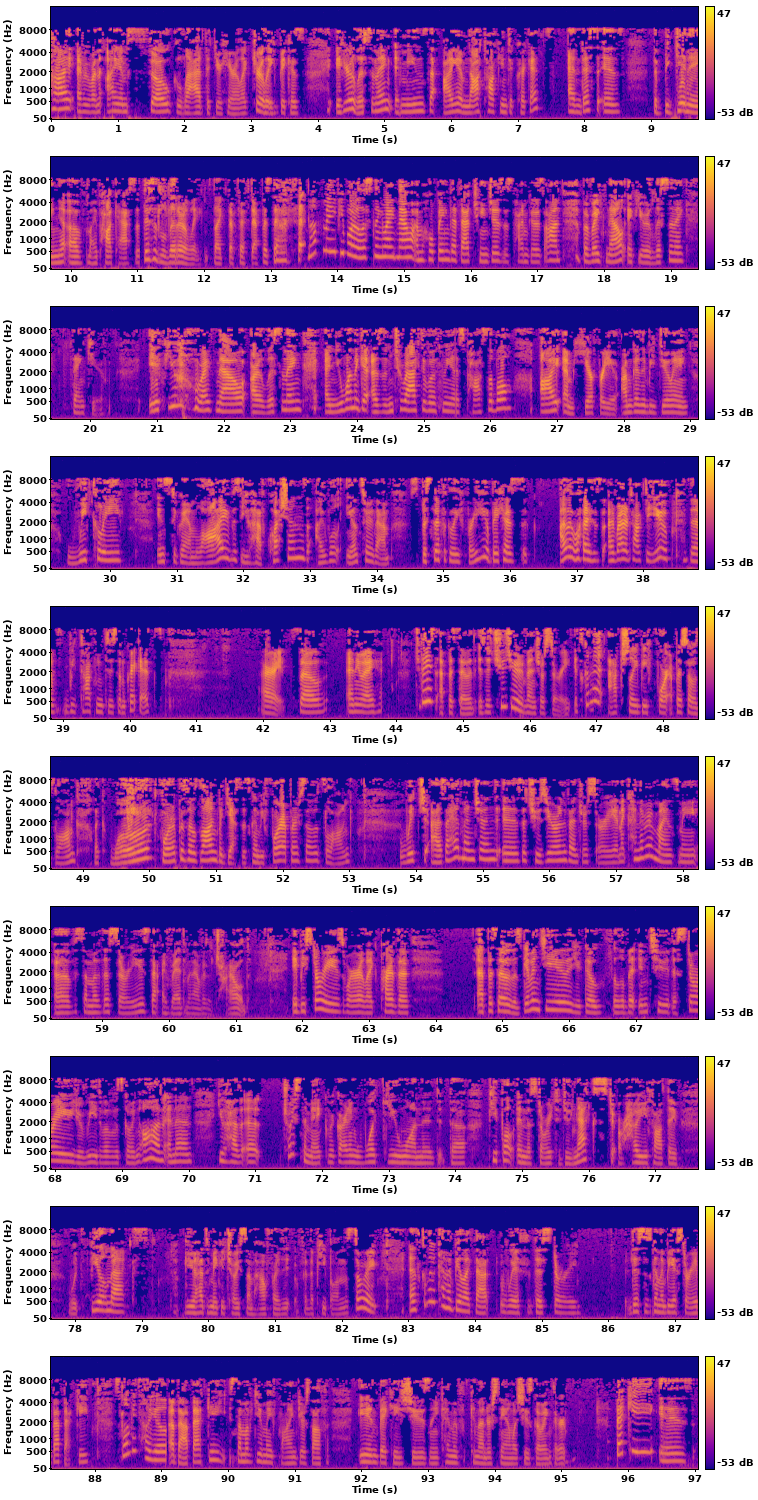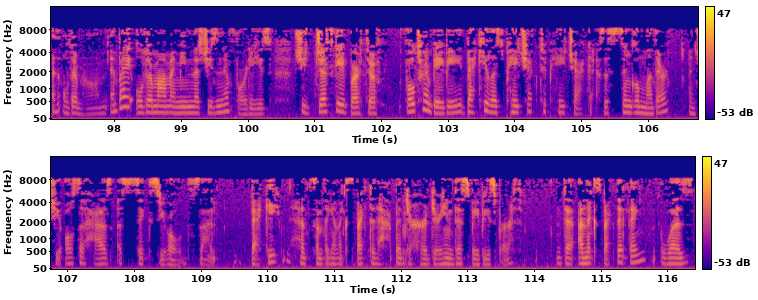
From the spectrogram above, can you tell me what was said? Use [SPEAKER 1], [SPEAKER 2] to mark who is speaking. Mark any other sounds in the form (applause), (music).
[SPEAKER 1] Hi, everyone. I am so glad that you're here, like truly, because if you're listening, it means that I am not talking to crickets. And this is the beginning of my podcast. This is literally like the fifth episode. (laughs) not many people are listening right now. I'm hoping that that changes as time goes on. But right now, if you're listening, thank you if you (laughs) right now are listening and you want to get as interactive with me as possible, I am here for you. I'm going to be doing weekly Instagram lives. You have questions, I will answer them specifically for you because otherwise (laughs) I'd rather talk to you than be talking to some crickets. All right. So anyway, Today's episode is a choose your adventure story. It's going to actually be four episodes long. Like, what? Four episodes long? But yes, it's going to be four episodes long, which, as I had mentioned, is a choose your own adventure story. And it kind of reminds me of some of the stories that I read when I was a child. It'd be stories where, like, part of the episode was given to you, you go a little bit into the story, you read what was going on, and then you have a choice to make regarding what you wanted the people in the story to do next or how you thought they would feel next. You had to make a choice somehow for the, for the people in the story. And it's going to kind of be like that with this story. This is going to be a story about Becky. So let me tell you about Becky. Some of you may find yourself in Becky's shoes and you kind of can understand what she's going through. Becky is an older mom, and by older mom, I mean that she's in her 40s. She just gave birth to a full term baby. Becky lives paycheck to paycheck as a single mother, and she also has a six year old son. Becky had something unexpected happen to her during this baby's birth. The unexpected thing was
